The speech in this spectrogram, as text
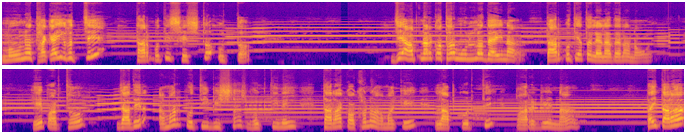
মৌন থাকাই হচ্ছে তার প্রতি শ্রেষ্ঠ উত্তর। যে আপনার কথার মূল্য দেয় না, তার প্রতি এত লেনা দেনা নয়। হে পার্থ, যাদের আমার প্রতি বিশ্বাস ভক্তি নেই, তারা কখনো আমাকে লাভ করতে পারবে না। তাই তারা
